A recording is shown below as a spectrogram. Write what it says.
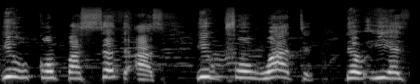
He will compensate us He- for what the, He has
